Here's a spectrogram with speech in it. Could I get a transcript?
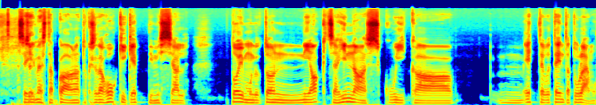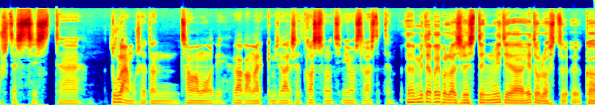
see ilmestab ka natuke seda hokikeppi, mis seal toimunud on nii aktsia hinnas kui ka ettevõtte enda tulemustest, sest äh, tulemused on samamoodi väga märkimisväärselt kasvanud siin viimastel aastatel. Äh, mida võib-olla sellest Nvidia eduloost ka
